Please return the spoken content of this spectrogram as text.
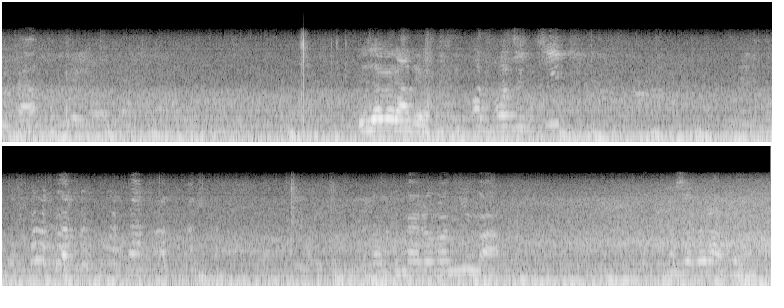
Krawczyka. Bierzemy radio. Otworzyć cip. Pan numeru nie ma. Bierzemy radio.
